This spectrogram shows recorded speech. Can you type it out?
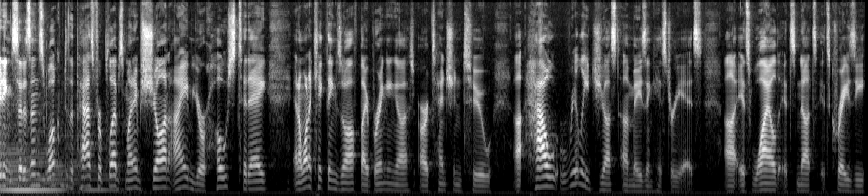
Greetings, citizens. Welcome to the Past for Plebs. My name's Shawn. I am your host today, and I want to kick things off by bringing us our attention to uh, how really just amazing history is. Uh, it's wild, it's nuts, it's crazy,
